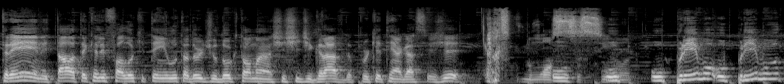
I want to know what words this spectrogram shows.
treino e tal? Até que ele falou que tem lutador de judô que toma xixi de grávida porque tem HCG. Nossa senhora. o, o primo, o primo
